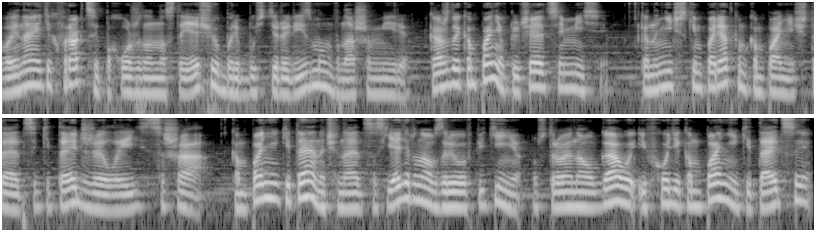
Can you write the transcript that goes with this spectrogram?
Война этих фракций похожа на настоящую борьбу с терроризмом в нашем мире. Каждая кампания включает 7 миссий. Каноническим порядком кампании считается Китай, GLA, США. Компания Китая начинается с ядерного взрыва в Пекине, устроенного ГАО, и в ходе кампании китайцы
